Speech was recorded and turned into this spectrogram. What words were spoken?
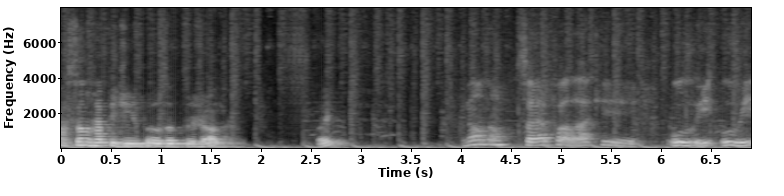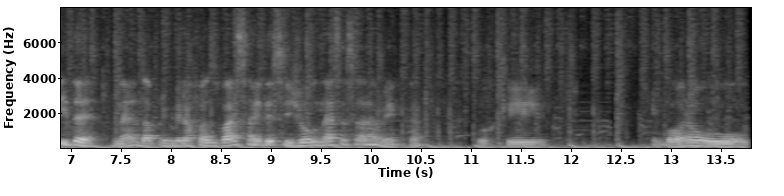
Passando rapidinho para os outros jogos. Oi? Não, não. Só ia falar que o, o líder né, da primeira fase vai sair desse jogo necessariamente, né? Porque embora o,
